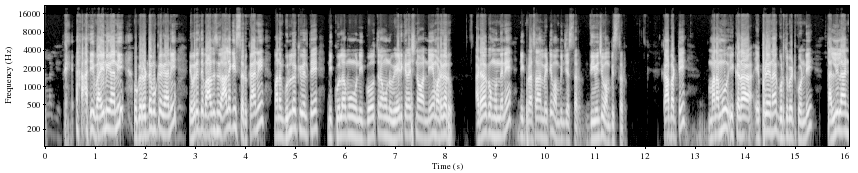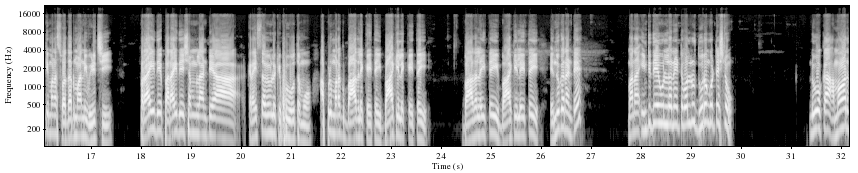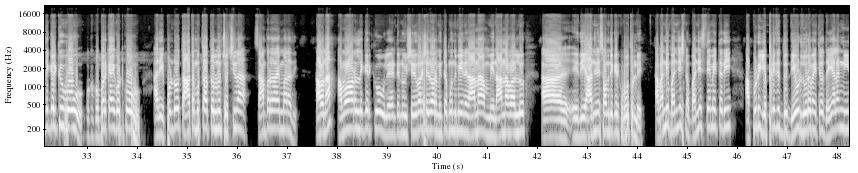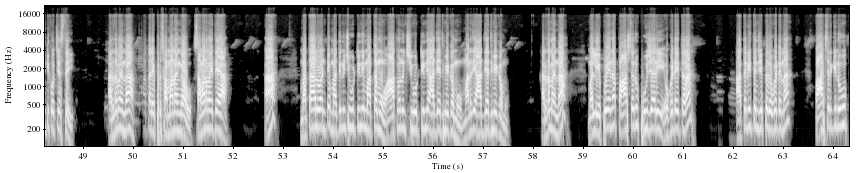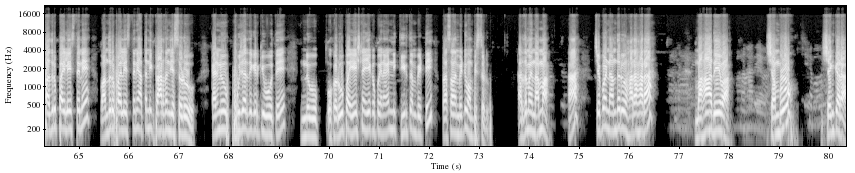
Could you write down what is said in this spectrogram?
అది వైన్ కానీ ఒక రొట్టె ముక్క కానీ ఎవరైతే బాప్తిసం వాళ్ళకి ఇస్తారు. కానీ మనం గుళ్ళోకి వెళ్తే నీ కులము నీ గోత్రము నువ్వు వేడికి రాసిన అని ఏం అడగరు. అడగక ముందనే నీకు ప్రసాదం పెట్టి పంపించేస్తారు. దీవించి పంపిస్తారు. కాబట్టి మనము ఇక్కడ ఎప్పుడైనా గుర్తుపెట్టుకోండి తల్లి లాంటి మన స్వధర్మాన్ని విడిచి పరాయి దే పరాయి దేశం లాంటి ఆ క్రైస్తవ్యంలోకి ఎప్పుడు పోతామో అప్పుడు మనకు బాధలు ఎక్కైతాయి బాకీలు ఎక్కైతాయి బాధలు అవుతాయి బాకీలు అవుతాయి ఎందుకనంటే మన ఇంటి దేవుళ్ళు అనేటి వాళ్ళు నువ్వు దూరం కొట్టేసినావు. నువ్వు ఒక అమ్మవారి దగ్గరికి పోవు ఒక కొబ్బరికాయ కొట్టుకోవు. అది ఎప్పుడో తాత ముత్తాతల నుంచి వచ్చిన సాంప్రదాయం మనది. అవునా? అమ్మవారి దగ్గరికి పోవు. లేదంటే నువ్వు శనివారం శనివారం ఇంతకుముందు మీ నాన్న మీ నాన్న వాళ్ళు ఆ ఇది ఆంజనేయ స్వామి దగ్గరికి పోతుండే. అవన్నీ బంద్ చేసినావు. బంద్ చేస్తే ఏమవుతుంది అప్పుడు ఎప్పుడైతే దేవుడు దూరం అవుతాయో దయ్యాలన్నీ నీ ఇంటికి వచ్చేస్తాయి. అర్థమైందా? మతాలు ఎప్పుడు సమానం కావు. సమానం ఆ? మతాలు అంటే మతి నుంచి పుట్టింది మతము. ఆత్మ నుంచి పుట్టింది ఆధ్యాత్మికము. మనది ఆధ్యాత్మికము. అర్థమైందా? మళ్ళీ ఎప్పుడైనా పాస్టరు పూజారి ఒకటైతారా? అతని ఇతను చెప్పేది ఒకటేనా? పాస్టర్కి నువ్వు పది రూపాయలు వేస్తేనే వంద రూపాయలు వేస్తేనే అతనికి ప్రార్థన చేస్తాడు. కానీ నువ్వు పూజారి దగ్గరికి పోతే నువ్వు ఒక రూపాయి వేసినా వేయకపోయినా కానీ నీకు తీర్థం పెట్టి ప్రసాదం పెట్టి పంపిస్తాడు. అర్థమైందా అమ్మా? చెప్పండి అందరూ హరహర మహాదేవ శంభు. శంకర.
